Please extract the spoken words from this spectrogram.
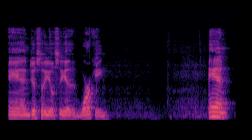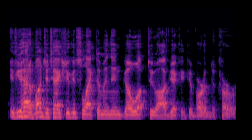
And just so you'll see it working. And if you had a bunch of text, you could select them and then go up to object and convert them to curve.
